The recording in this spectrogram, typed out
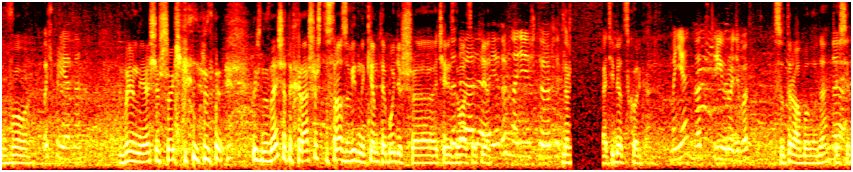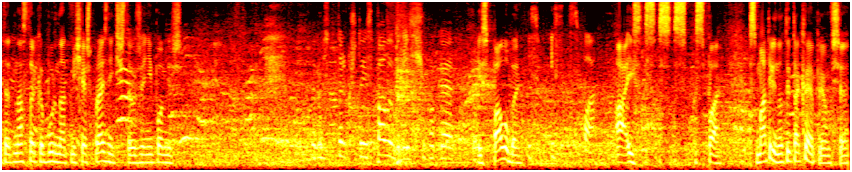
Вова. Очень приятно. Блин, я вообще в шоке, конечно. Слушай, ну знаешь, это хорошо, что сразу видно, кем ты будешь э, через Да, 20 да, лет. Да, я тоже надеюсь, что Даже- А тебе сколько? Мне 23 вроде бы. С утра было, да? То Да. есть это настолько бурно отмечаешь праздники, что уже не помнишь. Мы просто только что из СПА выбрались еще пока Из палубы? из, из СПА. А, из с- с- спа. Смотри, ну ты такая прям вся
